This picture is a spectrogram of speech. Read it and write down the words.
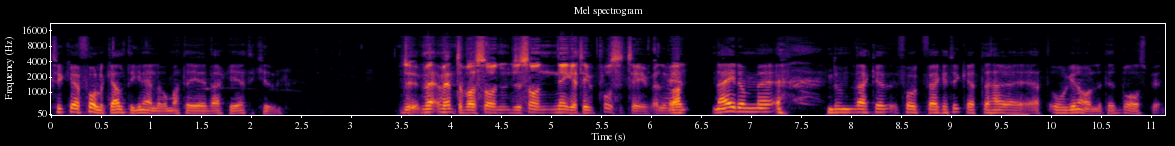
tycker jag folk alltid gnäller om att det verkar jättekul. Du, vä- vänta, vad sa du? Du sa negativ positiv, eller Eh, vad? nej, de, eh, de verkar, folk verkar tycka att det här är, att originalet är ett bra spel.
